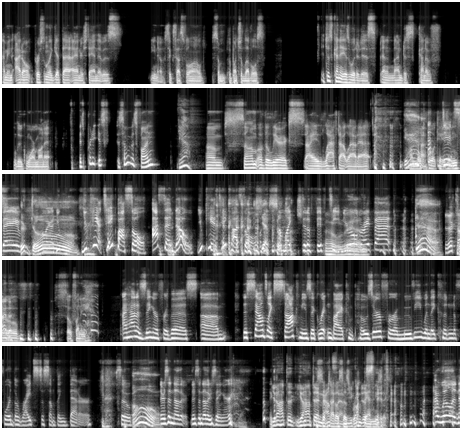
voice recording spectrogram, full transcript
I mean, I don't personally get that. I understand it was, you know, successful on some a bunch of levels. It just kind of is what it is, and I'm just kind of lukewarm on it. It's pretty. It's some of it's fun. Yeah. Um, some of the lyrics I laughed out loud at on Yeah, multiple Dude, occasions. same. they're dumb. Oh God, You can't take my soul. I said no. You can't take my soul. Yes, so I'm like, much. did a 15 year old man. write that? yeah, Yeah, kind of. so, so funny. I had a zinger for this. Um, this sounds like stock music written by a composer for a movie when they couldn't afford the rights to something better. So Oh, there's another there's another zinger. You don't have to. You don't have to The announce subtitle them. says you rock can just band music. them. I will and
